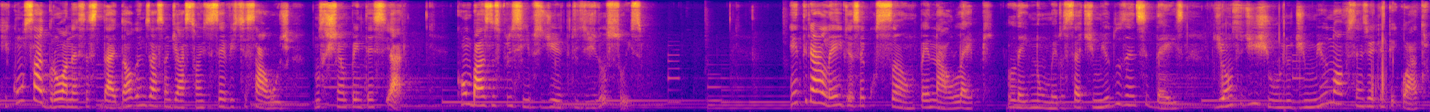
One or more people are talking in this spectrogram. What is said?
que consagrou a necessidade da organização de ações de serviços de saúde no sistema penitenciário, com base nos princípios e diretrizes do SUS. Entre a Lei de Execução Penal, LEP, Lei número 7210, de 11 de julho de 1984,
